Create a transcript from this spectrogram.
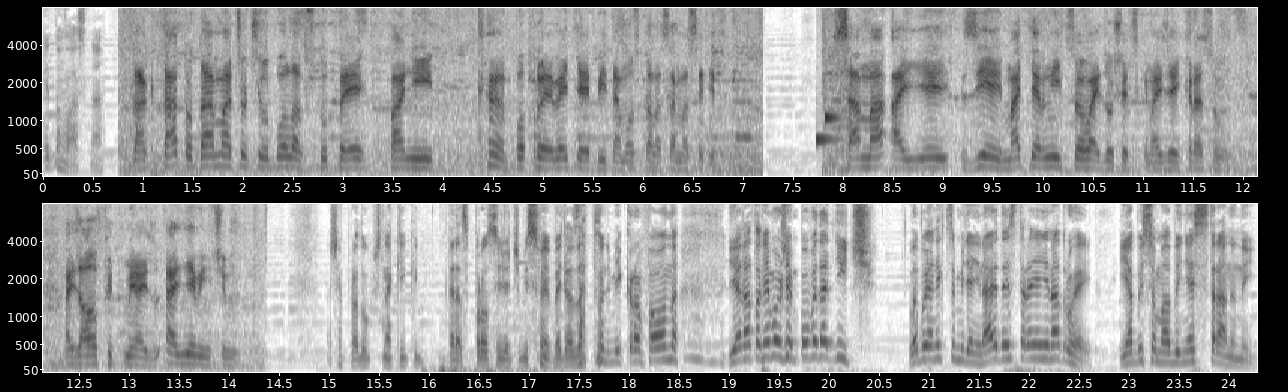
jednohlasná. Tak táto dáma, čo čil bola v vstupe, pani po prvej vete by tam ostala sama sedieť. Sama aj jej, s jej maternicou, aj so všetkým, aj s jej krasou. Aj s outfitmi, aj, aj neviem čím. Naša produkčná Kiki teraz prosí, že či by sme vedel zapnúť mikrofón. Ja na to nemôžem povedať nič, lebo ja nechcem byť ani na jednej strane, ani na druhej. Ja by som mal byť nestranný.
